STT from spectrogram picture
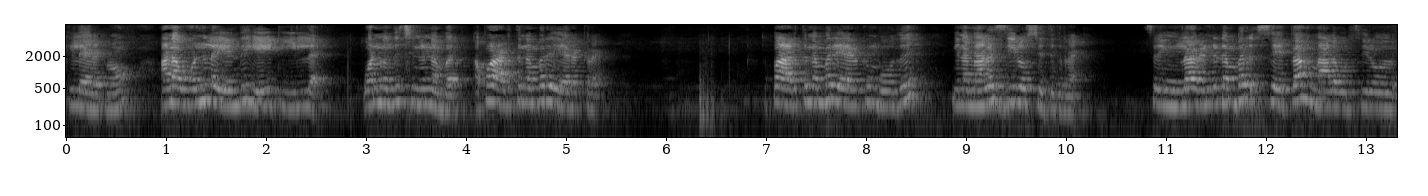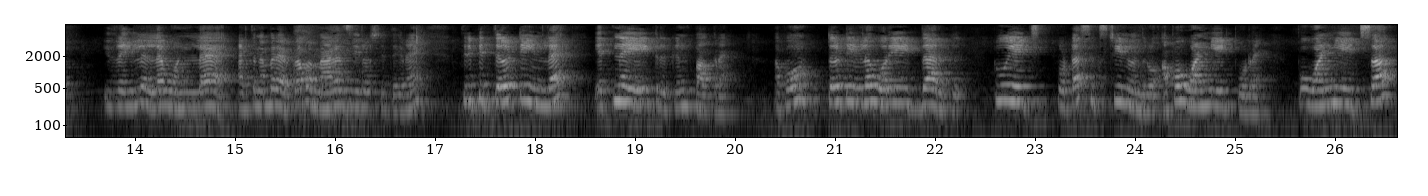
கீழே இறக்குறோம். ஆனால் ஒன்னில் இருந்து எயிட் இல்லை. ஒன் வந்து சின்ன நம்பர் அப்போ அடுத்த நம்பரை இறக்குறேன். அப்போ அடுத்த நம்பர் இறக்கும்போது இங்கே நான் மேலே ஜீரோ சேர்த்துக்கிறேன். சரிங்களா? ரெண்டு நம்பர் சேர்த்தா மேலே ஒரு ஜீரோ இதில் இல்லை இல்லை ஒன்னில் அடுத்த நம்பர் இறக்குறோம். அப்போ மேலே ஜீரோ சேர்த்துக்கிறேன். திருப்பி தேர்ட்டீனில் எத்தனை எயிட் இருக்குன்னு பார்க்குறேன். அப்போது தேர்ட்டீனில் ஒரு எயிட் தான் இருக்குது டூ எயிட்ஸ் போட்டால் சிக்ஸ்டீன் வந்துடும் அப்போ ஒன் எயிட் போடுறேன். இப்போ ஒன் எயிட்ஸாக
